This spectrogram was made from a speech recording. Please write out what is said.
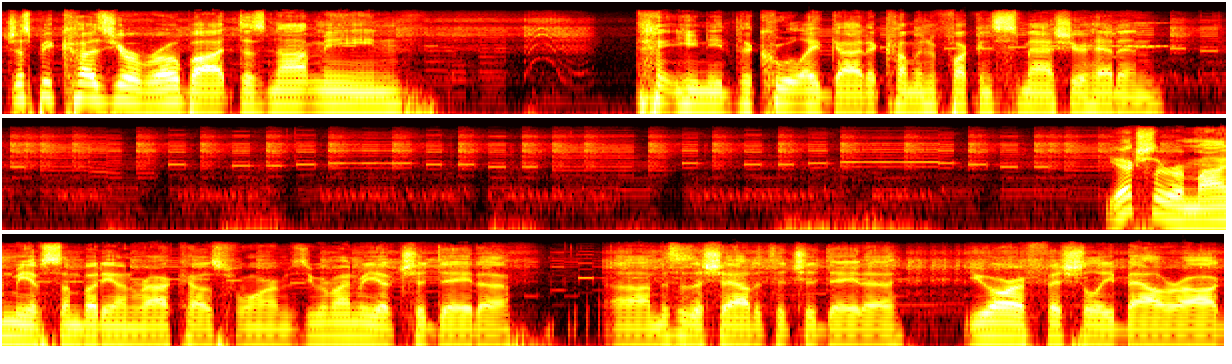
Just because you're a robot does not mean you need the Kool-Aid guy to come and fucking smash your head in. You actually remind me of somebody on Rockhouse Forums. You remind me of Chdata. Um, this is a shout out to Chdata. You are officially Balrog.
